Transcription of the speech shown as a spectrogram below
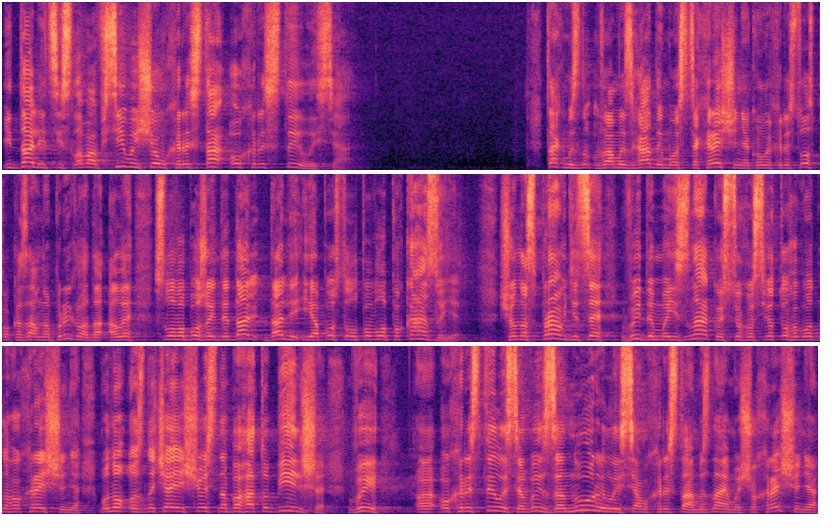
І далі ці слова: всі ви, що в Христа охрестилися. Так, ми з вами згадуємо ось це хрещення, коли Христос показав нам приклада, але Слово Боже йде далі, і апостол Павло показує, що насправді це видимий знак ось цього святого водного хрещення. Воно означає щось набагато більше. Ви охрестилися, ви занурилися в Христа. Ми знаємо, що хрещення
